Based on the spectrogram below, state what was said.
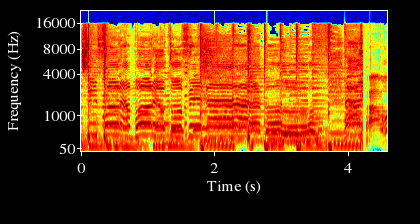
Se for amor eu tô ferrado A outra Tremolento. Bom,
